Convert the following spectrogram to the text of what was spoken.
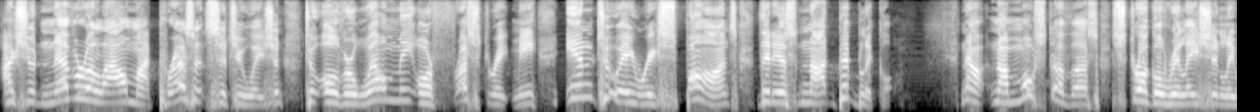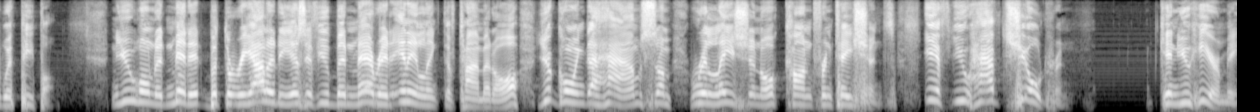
I should never allow my present situation to overwhelm me or frustrate me into a response that is not biblical. Now, now most of us struggle relationally with people. You won't admit it, but the reality is, if you've been married any length of time at all, you're going to have some relational confrontations. If you have children, can you hear me?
